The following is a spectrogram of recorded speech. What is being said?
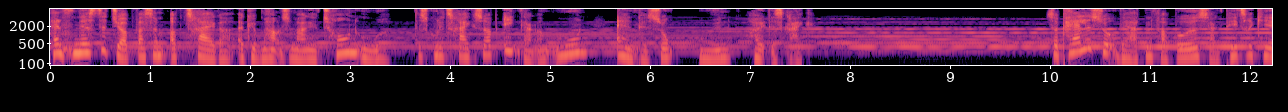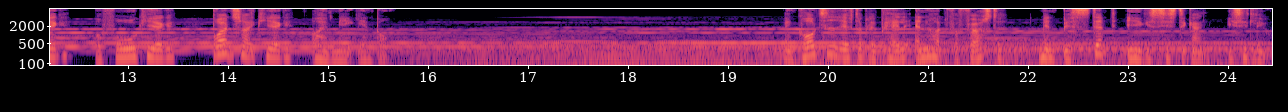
Hans næste job var som optrækker af Københavns mange tårnuger, der skulle trækkes op en gang om ugen af en person uden højdeskræk. Så Palle så verden fra både Sankt Petri Kirke, Vor Kirke, Brøndshøj Kirke og Amalienborg. Men kort tid efter blev Palle anholdt for første, men bestemt ikke sidste gang i sit liv.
